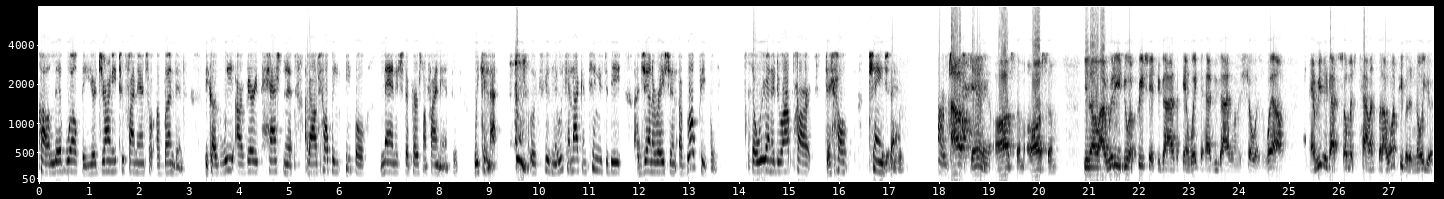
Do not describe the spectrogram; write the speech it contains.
called Live Wealthy, Your Journey to Financial Abundance, because we are very passionate about helping people manage their personal finances. We cannot, oh, excuse me, we cannot continue to be a generation of broke people. So we're going to do our part to help change that. Outstanding. Awesome. Awesome. You know, I really do appreciate you guys. I can't wait to have you guys on the show as well. And we just got so much talent, but I want people to know your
